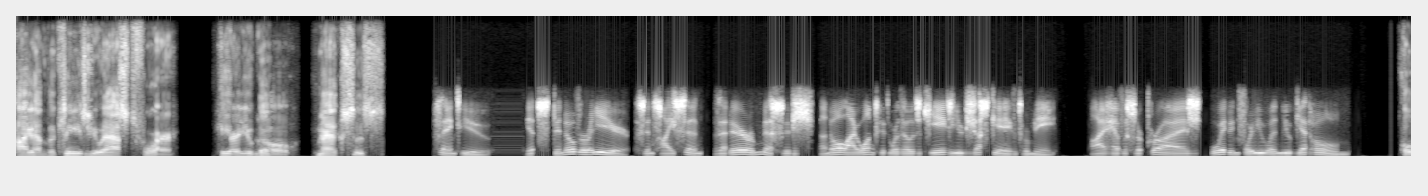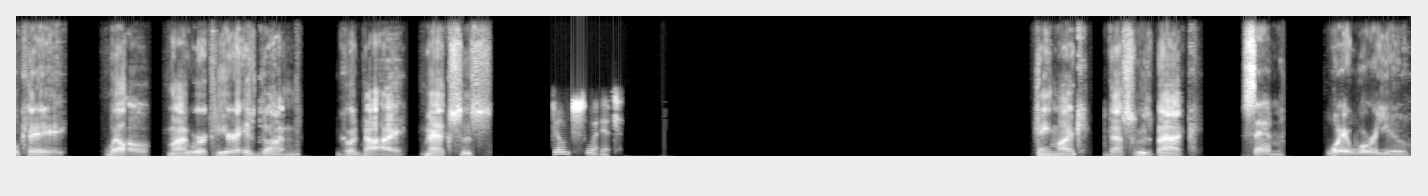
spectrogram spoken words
I have the keys you asked for. Here you go, Maxis. Thank you. It's been over a year since I sent that error message, and all I wanted were those keys you just gave to me. I have a surprise waiting for you when you get home. Okay. Well, my work here is done. Goodbye, Maxis. Don't sweat it. Hey Mike, guess who's back? Sam, where were you?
